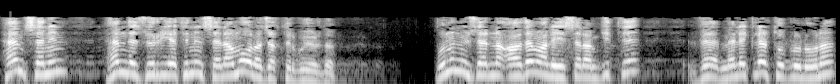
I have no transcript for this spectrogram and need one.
hem senin hem de zürriyetinin selamı olacaktır buyurdu. Bunun üzerine Adem aleyhisselam gitti ve melekler topluluğuna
